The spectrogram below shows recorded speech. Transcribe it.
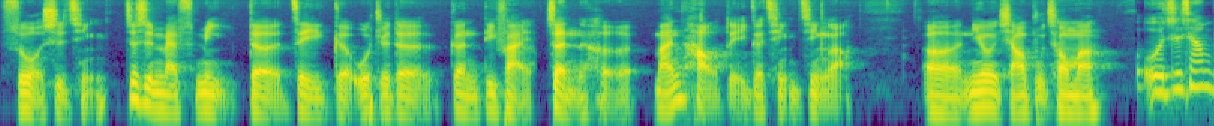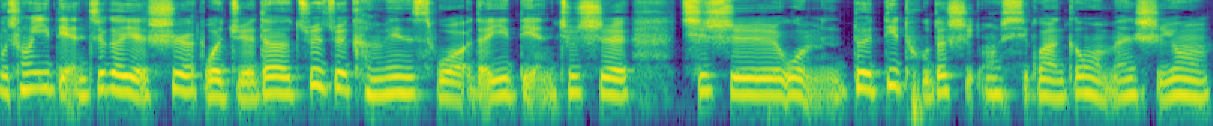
所有事情，这是 MathMe 的这一个，我觉得跟 DeFi 整合蛮好的一个情境了。呃，你有想要补充吗？我只想补充一点，这个也是我觉得最最 convince 我的一点，就是其实我们对地图的使用习惯跟我们使用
